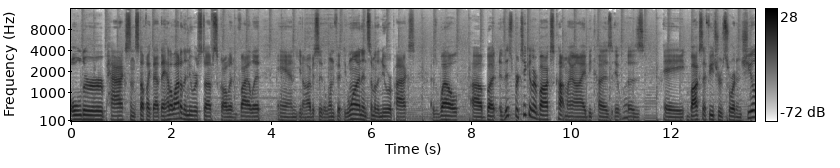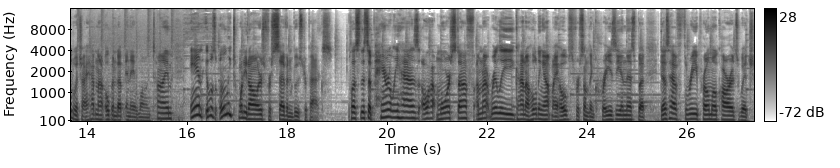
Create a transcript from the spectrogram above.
older packs and stuff like that. They had a lot of the newer stuff, Scarlet and Violet, and you know obviously the 151 and some of the newer packs as well. Uh, but this particular box caught my eye because it was a box that featured Sword and Shield, which I have not opened up in a long time, and it was only $20 for seven booster packs. Plus, this apparently has a lot more stuff. I'm not really kind of holding out my hopes for something crazy in this, but it does have three promo cards, which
